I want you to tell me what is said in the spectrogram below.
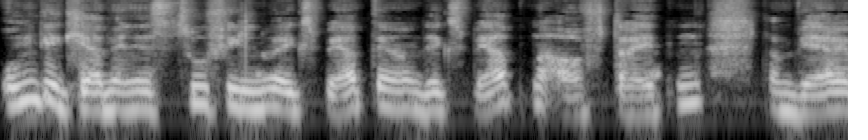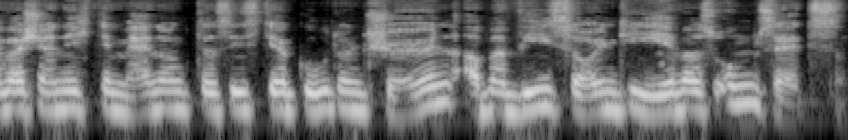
Umgekehrt, wenn es zu viel nur Expertinnen und Experten auftreten, dann wäre wahrscheinlich die Meinung, das ist ja gut und schön, aber wie sollen die jeweils umsetzen?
